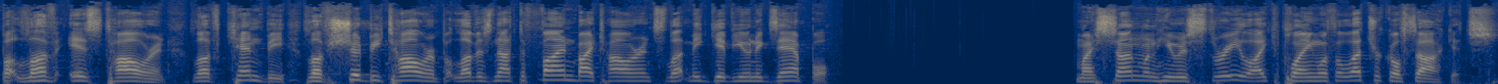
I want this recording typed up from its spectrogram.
but love is tolerant. Love can be. Love should be tolerant, but love is not defined by tolerance. Let me give you an example. My son, when he was three, liked playing with electrical sockets.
